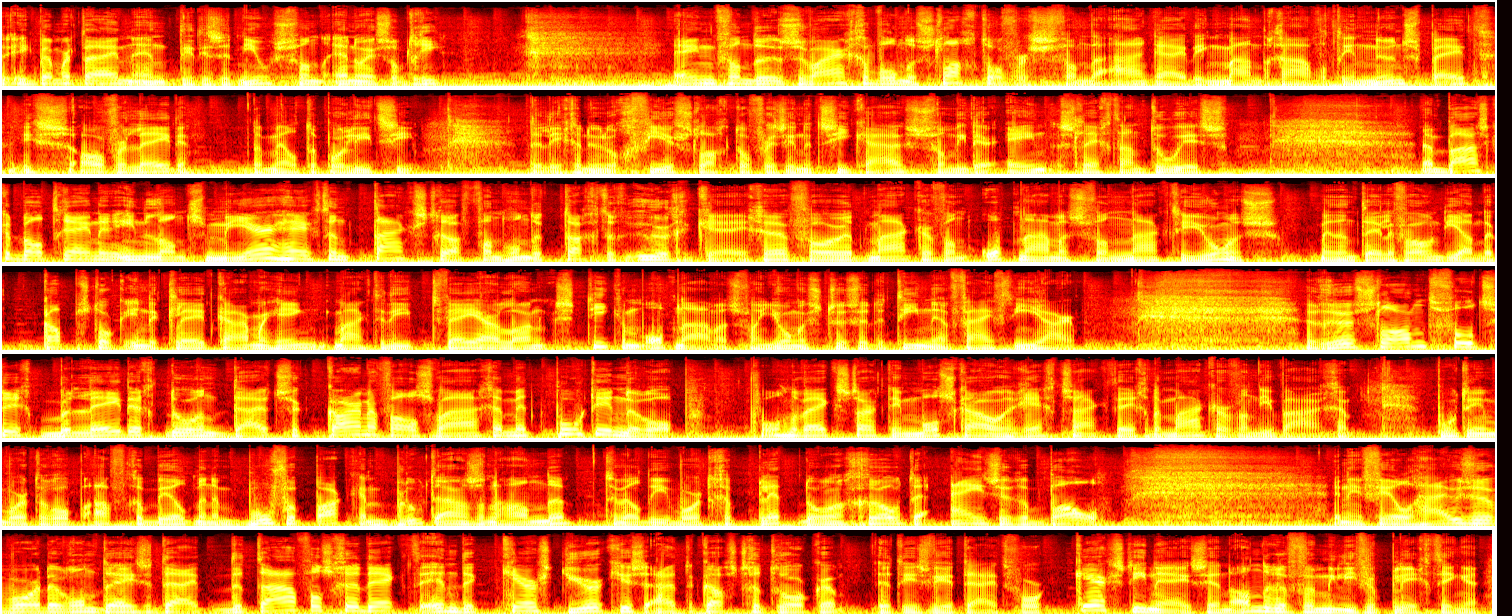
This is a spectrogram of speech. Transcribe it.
ik ben Martijn en dit is het nieuws van NOS op 3. Een van de zwaargewonde slachtoffers van de aanrijding maandagavond in Nunspeet is overleden. Dat meldt de politie. Er liggen nu nog vier slachtoffers in het ziekenhuis, van wie er één slecht aan toe is. Een basketbaltrainer in Landsmeer heeft een taakstraf van 180 uur gekregen... voor het maken van opnames van naakte jongens. Met een telefoon die aan de kapstok in de kleedkamer hing... maakte hij twee jaar lang stiekem opnames van jongens tussen de 10 en 15 jaar. Rusland voelt zich beledigd door een Duitse carnavalswagen met Poetin erop. Volgende week start in Moskou een rechtszaak tegen de maker van die wagen. Poetin wordt erop afgebeeld met een boevenpak en bloed aan zijn handen... terwijl die wordt geplet door een grote ijzeren bal. En in veel huizen worden rond deze tijd de tafels gedekt en de kerstjurkjes uit de kast getrokken. Het is weer tijd voor kerstdiners en andere familieverplichtingen.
